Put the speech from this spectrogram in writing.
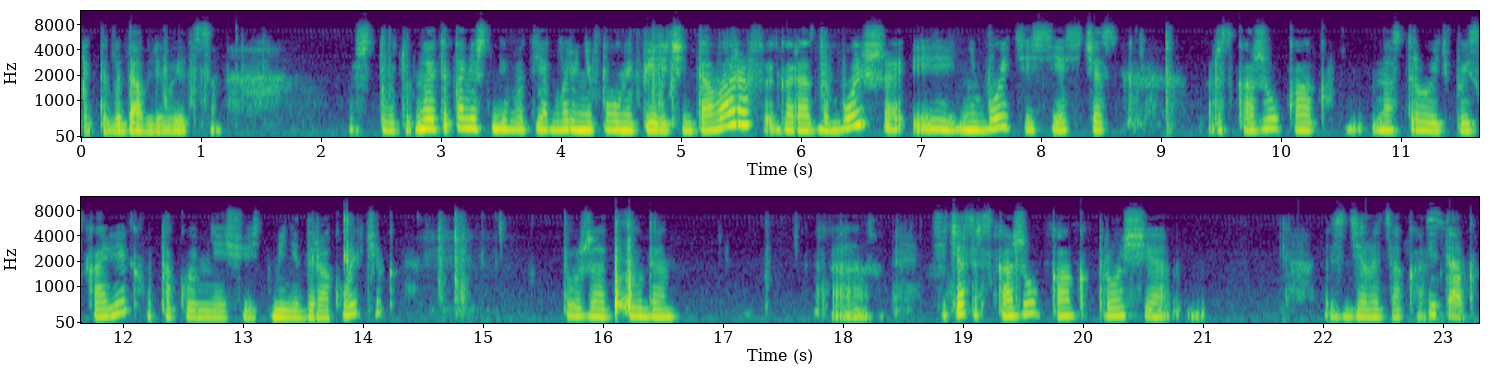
Это выдавливается. Что тут? Ну, это, конечно, вот я говорю, не полный перечень товаров, и гораздо больше. И не бойтесь, я сейчас расскажу, как настроить поисковик. Вот такой у меня еще есть мини-дырокольчик. Тоже оттуда. А, сейчас расскажу, как проще сделать заказ. Итак,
